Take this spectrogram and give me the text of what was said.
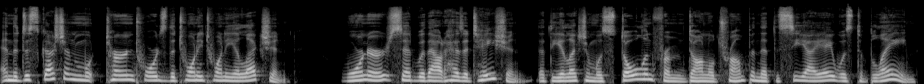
and the discussion turned towards the 2020 election. Warner said without hesitation that the election was stolen from Donald Trump and that the CIA was to blame.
